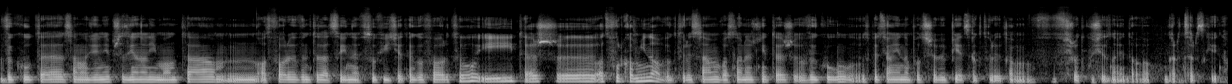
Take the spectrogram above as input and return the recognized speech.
wykute samodzielnie przez Jana Limonta mm, otwory wentylacyjne w suficie tego fortu i też y, otwór kominowy, który sam własnoręcznie też wykuł specjalnie na potrzeby pieca, który tam w środku się znajdował, garncarskiego.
